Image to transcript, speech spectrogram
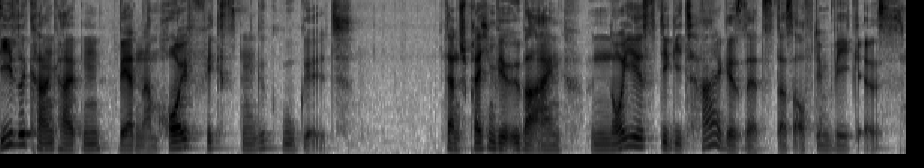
Diese Krankheiten werden am häufigsten gegoogelt. Dann sprechen wir über ein neues Digitalgesetz, das auf dem Weg ist.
